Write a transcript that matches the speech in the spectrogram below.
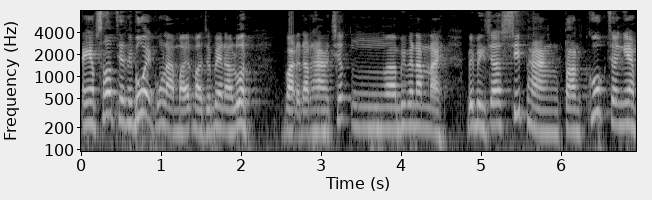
Anh em search trên Facebook ấy cũng là msm.vn luôn và để đặt hàng chiếc Mi Band 5 này bên mình sẽ ship hàng toàn quốc cho anh em.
